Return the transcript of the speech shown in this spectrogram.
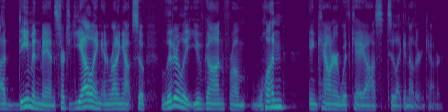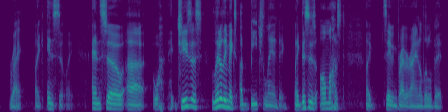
a demon man starts yelling and running out. So literally, you've gone from one encounter with chaos to like another encounter Right. like instantly. And so uh, Jesus literally makes a beach landing. Like this is almost like Saving Private Ryan a little bit.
